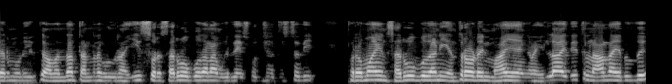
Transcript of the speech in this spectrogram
கர்மங்களுக்கு அவன் தான் தண்டனை கொடுக்குறான். ஈஸ்வர சர்வபூதானா ஹிருதய சூட்ச திஷ்டதி பிரமாயன் சர்வபூதானி யந்திரோடன் மாயங்கிறான் எல்லா இதயத்திலும் நான் தான் இருந்து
